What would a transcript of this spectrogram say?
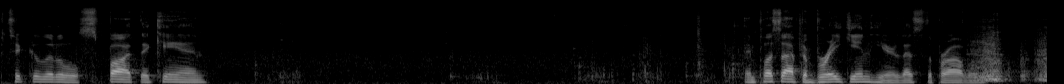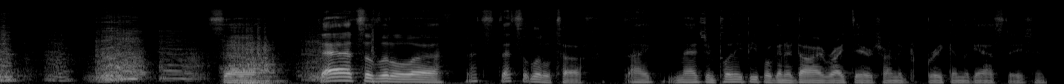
particular little spot they can. And plus, I have to break in here. That's the problem. So that's a little uh, that's that's a little tough. I imagine plenty of people are gonna die right there trying to break in the gas station.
